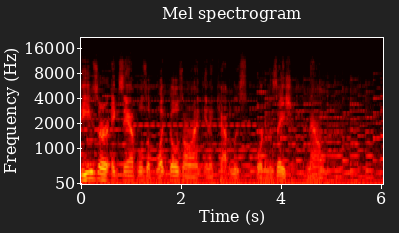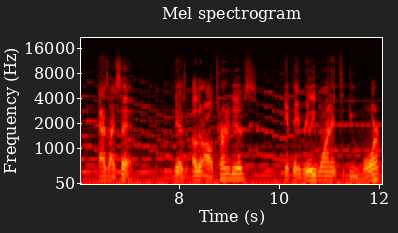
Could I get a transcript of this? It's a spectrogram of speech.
These are examples of what goes on in a capitalist organization. Now, as I said, there's other alternatives. If they really wanted to do more,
